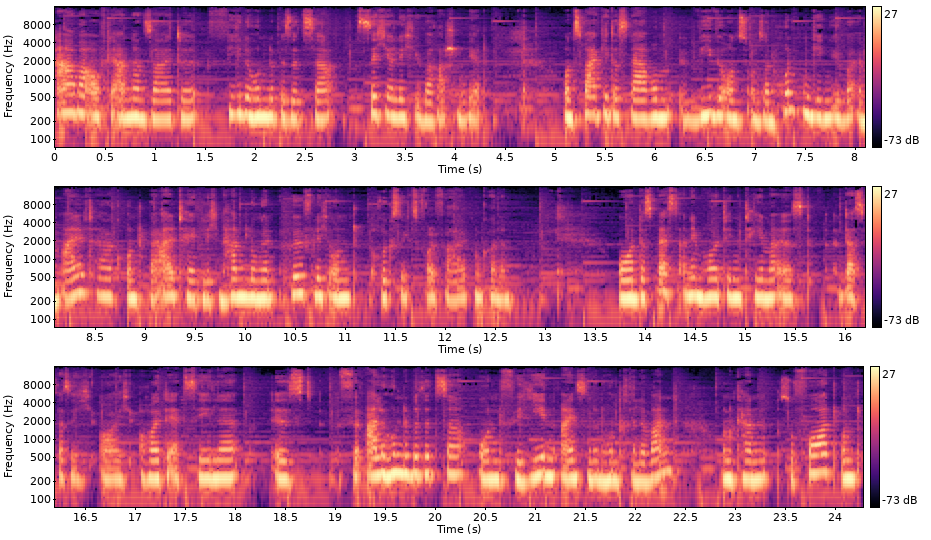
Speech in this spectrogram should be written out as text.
aber auf der anderen Seite viele Hundebesitzer sicherlich überraschen wird. Und zwar geht es darum, wie wir uns unseren Hunden gegenüber im Alltag und bei alltäglichen Handlungen höflich und rücksichtsvoll verhalten können. Und das Beste an dem heutigen Thema ist, das, was ich euch heute erzähle, ist für alle Hundebesitzer und für jeden einzelnen Hund relevant und kann sofort und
